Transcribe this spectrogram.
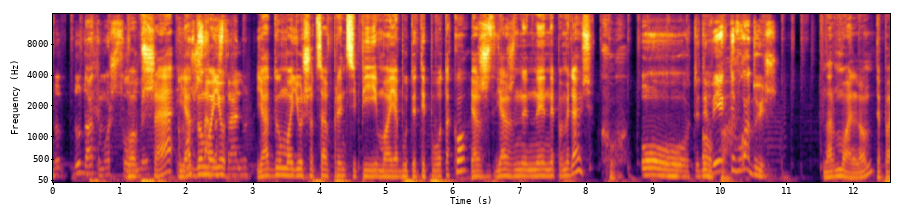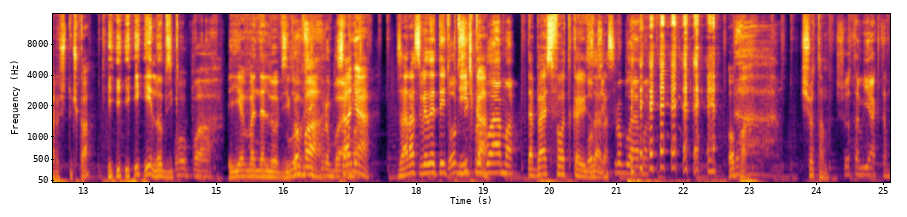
Ну, ну да, ти можеш соду. Вообще, а я думаю, я думаю, що це в принципі має бути типу отако. Я ж я ж не, не, не помиляюсь. Хух. О, ти диви, Опа. як ти вгадуєш. Нормально. Тепер штучка. Лобзик. Опа. Є в мене лобзик. Лобзик Опа. проблема. Саня, зараз вилетить Лобзик птічка. проблема. Тебе сфоткають Лобзик зараз. проблема. Опа. Да. Що там? Що там, як там?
